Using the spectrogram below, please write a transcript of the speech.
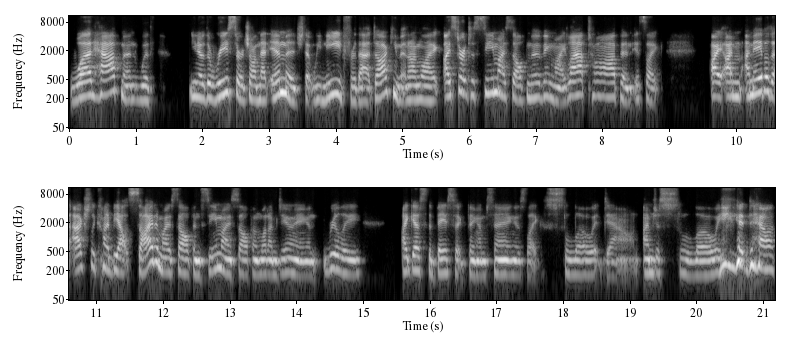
what happened with you know the research on that image that we need for that document and i'm like i start to see myself moving my laptop and it's like I, I'm I'm able to actually kind of be outside of myself and see myself and what I'm doing. And really, I guess the basic thing I'm saying is like slow it down. I'm just slowing it down,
